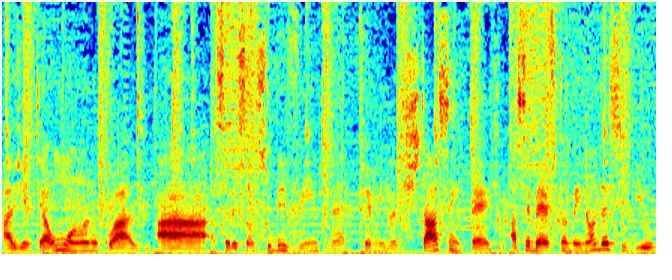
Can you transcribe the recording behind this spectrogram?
a gente há um ano quase, a, seleção sub-20, né, feminina, está sem técnico. A CBF também não decidiu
